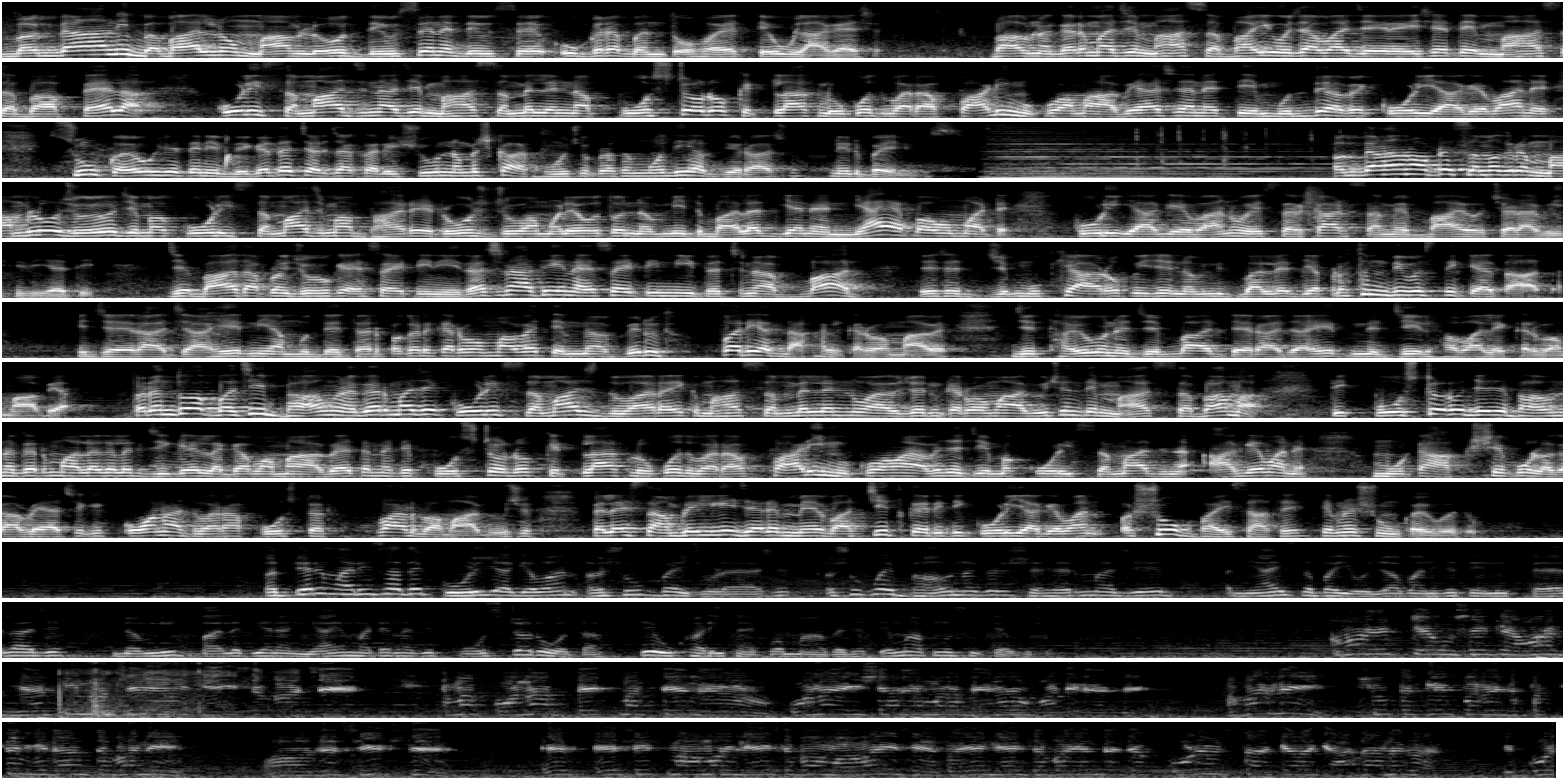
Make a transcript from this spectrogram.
બગદાણાની બબાલનો મામલો દિવસે ને દિવસે ઉગ્ર બનતો હોય તેવું લાગે છે. ભાવનગરમાં જે મહાસભા યોજાવા જઈ રહી છે તે મહાસભા પહેલાં કોળી સમાજના જે મહાસંમેલનના પોસ્ટરો કેટલાક લોકો દ્વારા ફાડી મૂકવામાં આવ્યા છે અને તે મુદ્દે હવે કોળી આગેવાને શું કહ્યું છે તેની વિગતે ચર્ચા કરીશું. નમસ્કાર, હું છું પ્રથમ મોદી. આપ જોઈ રહ્યા છો નિર્ભય ન્યૂઝ. બગદાણાનો આપણે સમગ્ર મામલો જોયો, જેમાં કોળી સમાજમાં ભારે રોષ જોવા મળ્યો હતો. નવનીત બાલદિયાને ન્યાય અપાવવા માટે કોળી આગેવાનોએ સરકાર સામે બાયો ચડાવી દીધી હતી. જે બાદ આપણે જોયું કે એસઆઈટીની રચના થઈ અને એસઆઈટીની રચના બાદ જે છે મુખ્ય આરોપી જે નવનીત બાલદિયા પ્રથમ દિવસથી કહેતા હતા કે જયરા જાહેરની આ મુદ્દે ધરપકડ કરવામાં આવે, તેમના વિરુદ્ધ ફરિયાદ દાખલ કરવામાં આવે. જે થયું અને જે બાદ જયરા જાહેરને જેલ હવાલે કરવામાં આવ્યા. પરંતુ આ પછી ભાવનગરમાં જે કોળી સમાજ દ્વારા એક મહાસંમેલનનું આયોજન કરવામાં આવ્યું છે તે મહાસભામાં તે પોસ્ટરો જે ભાવનગરમાં અલગ અલગ જગ્યાએ લગાવવામાં આવ્યા હતા અને તે પોસ્ટરો કેટલાક લોકો દ્વારા ફાડી મૂકવામાં આવે છે, જેમાં કોળી સમાજના આગેવાને મોટા આક્ષેપો લગાવ્યા છે કે કોના દ્વારા પોસ્ટર ફાડવામાં આવ્યું છે. પહેલાં સાંભળી લઈએ, જ્યારે મેં વાતચીત કરી હતી કોળી આગેવાન અશોકભાઈ સાથે, તેમણે શું કહ્યું હતું? અત્યારે મારી સાથે કોળી આગેવાન અશોકભાઈ જોડાયા છે. અશોકભાઈ, ભાવનગર શહેરમાં જે ન્યાય સભા યોજાવાની છે, તેની પહેલા જે નવનીત બાલદિયાના ન્યાય માટેના જે પોસ્ટરો હતા, તે ઉખાડી ફેંકવામાં આવે છે. તેમાં આપનું શું કહેવું છે? અમારું એ કહેવું છે કે અમારા જ્ઞાતિનો જે ન્યાય સભા છે, એમાં કોના પેટમાં તેલ રહેવાનું કોના ઈશારે અમારા બેનરો ફાટી રહ્યા છે, ખબર નહીં શું તકલીફ પડે છે. પશ્ચિમ વિધાનસભાની જે સીટ છે, એ સીટમાં અમારી ન્યાય સભા મળવાની છે, તો એ ન્યાય સભાની અંદર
